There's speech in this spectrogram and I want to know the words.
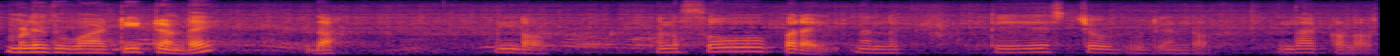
നമ്മളിത് വാട്ടിയിട്ടുണ്ടേ. ഇതാ ഉണ്ടോ നല്ല സൂപ്പറായി. നല്ല ടേസ്റ്റോടുകൂടി ഉണ്ടോ? എന്താ കളർ?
